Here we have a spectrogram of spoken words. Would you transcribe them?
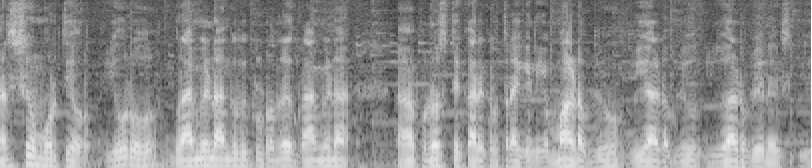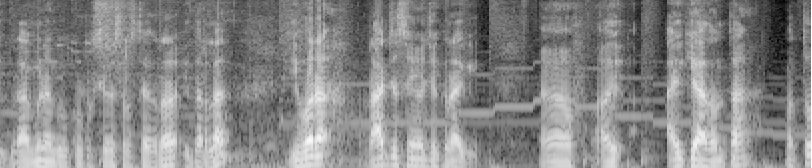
ನರಸಿಂಹಮೂರ್ತಿಯವರು ಇವರು ಗ್ರಾಮೀಣ ಅಂಗವಿಕಲರು ಅಂದರೆ ಗ್ರಾಮೀಣ ಪುನರ್ವಸತಿ ಕಾರ್ಯಕರ್ತರಾಗಿ M R W, V R W, U R W ಗ್ರಾಮೀಣ ಅಂಗವಿಕಲರು ಸೇವೆ ಸಲ್ಲಿಸ್ತಾ ಇದ್ದಾರೆ ಇದ್ದಾರಲ್ಲ. ಇವರ ರಾಜ್ಯ ಸಂಯೋಜಕರಾಗಿ ಆಯ್ಕೆಯಾದಂಥ ಮತ್ತು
